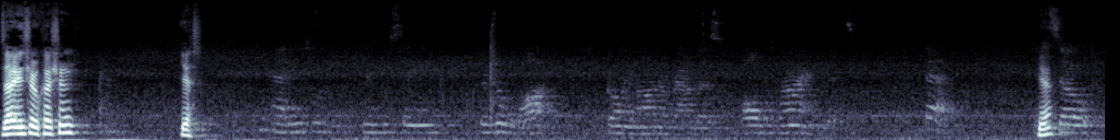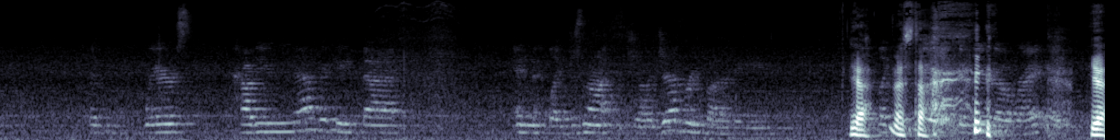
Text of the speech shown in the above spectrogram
Does that answer your question? Yes. Adding to what you saying, there's a lot going on around us all the time that's bad. Yeah. So, like, where's, how do you navigate that and, like, just not judge everybody? Yeah, Like, that's tough. like weirdo, right? Like, Yeah.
